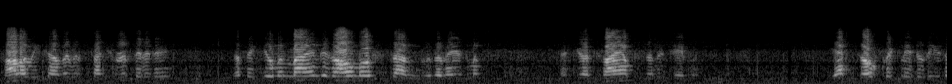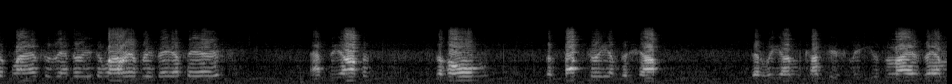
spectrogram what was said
follow each other with such rapidity that the human mind is almost stunned with amazement at your triumphs and achievements. Yet so quickly do these appliances enter into our everyday affairs, at the office, the home, the factory, and the shop, that we unconsciously utilize them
